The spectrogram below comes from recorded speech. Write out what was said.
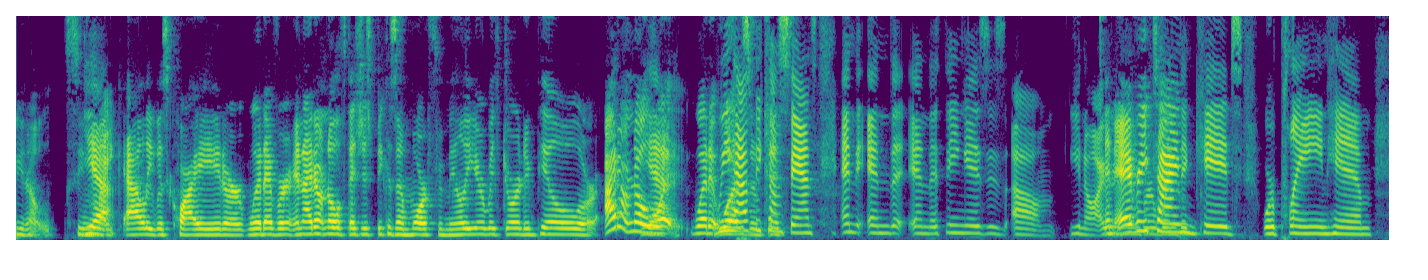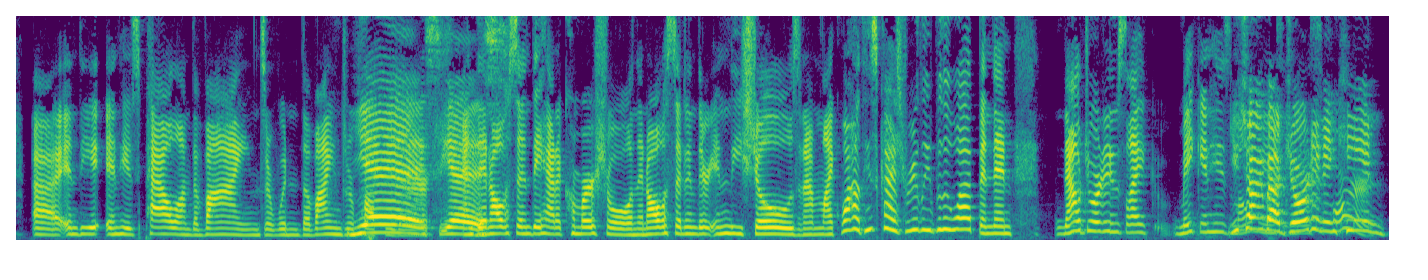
you know seemed Yeah. like Allie was quiet or whatever and i don't know if that's just because i'm more familiar with jordan peele or i don't know Yeah. what what it we was We have become just- fans and and the and the thing is is um you know I And remember every when time- the kids were playing him uh and the and his pal on the vines or when the vines were Yes, popular yes. and then all of a sudden they had a commercial and then all of a sudden they're in these shows and I'm like wow these guys really blew up and then now Jordan's like making his You talking about Jordan and. Kean,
